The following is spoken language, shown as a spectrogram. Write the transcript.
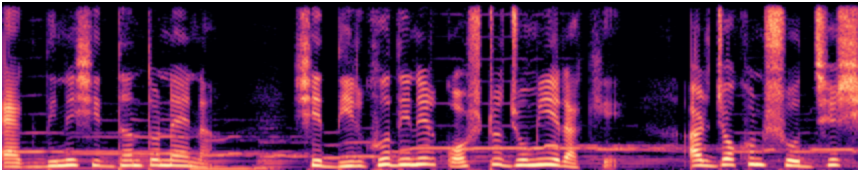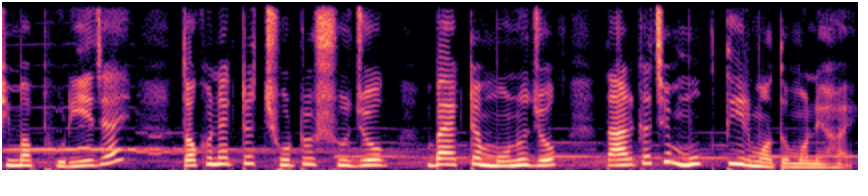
একদিনে সিদ্ধান্ত নেয় না। সে দীর্ঘদিনের কষ্ট জমিয়ে রাখে আর যখন সহ্যের সীমা ফুরিয়ে যায়, তখন একটা ছোট সুযোগ বা একটা মনোযোগ তার কাছে মুক্তির মতো মনে হয়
